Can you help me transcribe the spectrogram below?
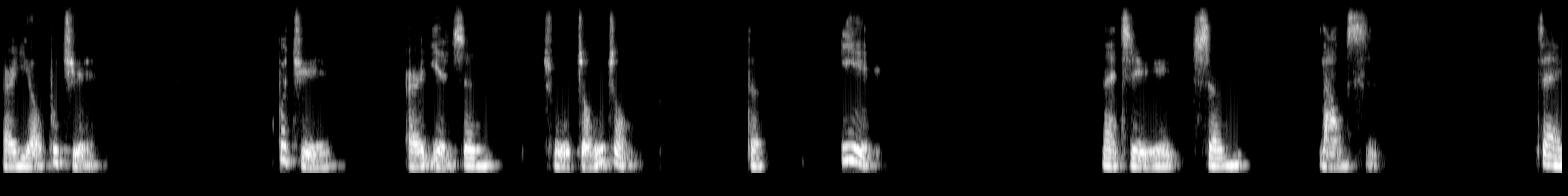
而有不觉，不觉而衍生出种种的业，乃至于生老死。在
